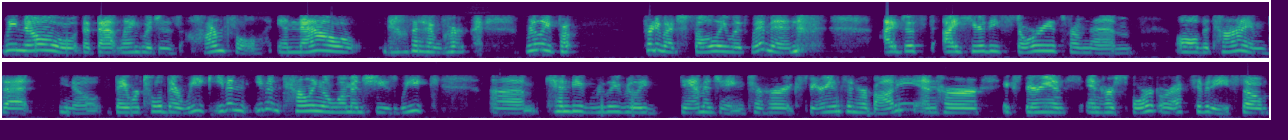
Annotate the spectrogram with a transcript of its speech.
we know that that language is harmful. And now, now that I work really pr- pretty much solely with women, I just I hear these stories from them all the time that you know they were told they're weak. Even even telling a woman she's weak um, can be really really damaging to her experience in her body and her experience in her sport or activity. So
